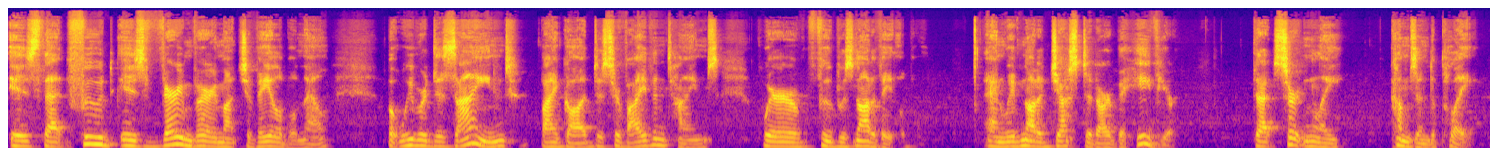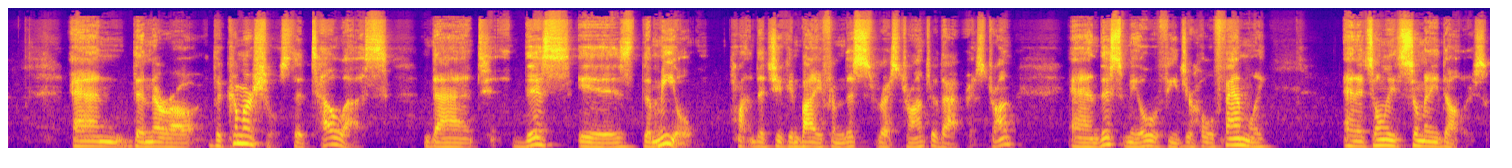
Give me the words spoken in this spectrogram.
is that food is very very much available now, but we were designed by God to survive in times where food was not available and we've not adjusted our behavior, that certainly comes into play. And then there are the commercials that tell us that this is the meal that you can buy from this restaurant or that restaurant. And this meal will feed your whole family. And it's only so many dollars.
